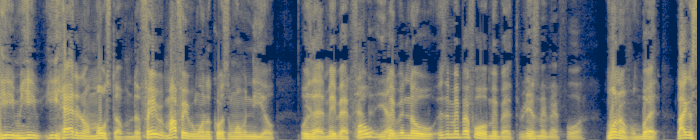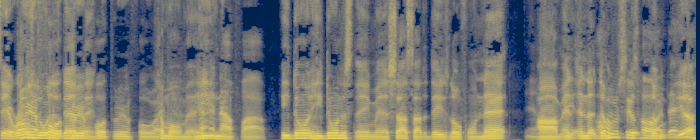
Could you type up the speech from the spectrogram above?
he he he had it on most of them. The favorite, my favorite one, of course, the one with Ne-Yo. Was Yeah. that Maybach four? Yep. Maybe no, is it Maybach four or Maybach three? There's Maybach Four. one of them. But like I said, Ross doing four, his damn three and thing. four, three and four. Right Come there. on, man. He- and now five. He doing he doing his thing, man. Shouts out to Dej Loaf on that. Yeah, um and and the, all the, the- hard. the- yeah,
